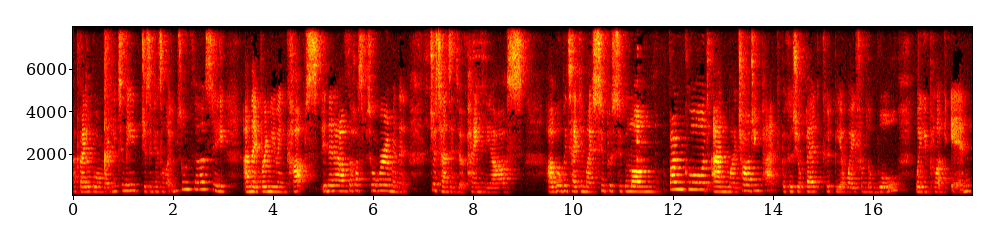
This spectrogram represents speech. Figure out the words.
available and ready to me just in case I'm like, I'm so thirsty. And they bring you in cups in and out of the hospital room and it just turns into a pain in the ass. I will be taking my super, super long phone cord and my charging pack because your bed could be away from the wall where you plug in.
